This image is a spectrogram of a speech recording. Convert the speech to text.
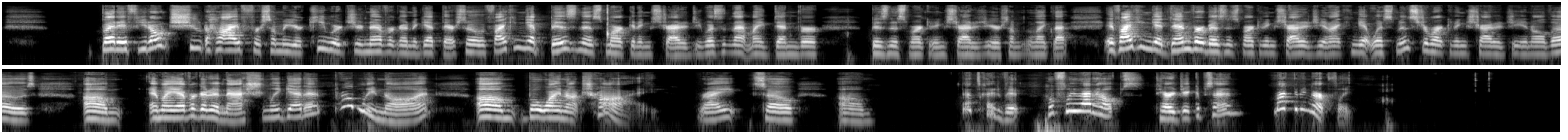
But if you don't shoot high for some of your keywords, you're never going to get there. So if I can get business marketing strategy, wasn't that my Denver business marketing strategy or something like that? If I can get Denver business marketing strategy and I can get Westminster marketing strategy and all those, um, am I ever going to nationally get it? Probably not. Um, but why not try? Right? So um, that's kind of it. Hopefully that helps. Tara Jacobson, Marketing Artfully.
